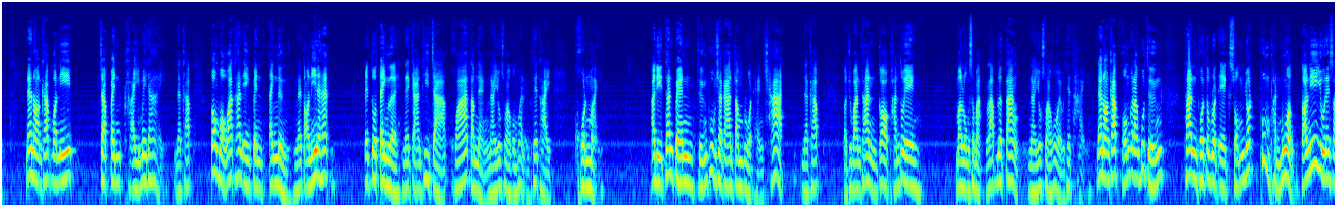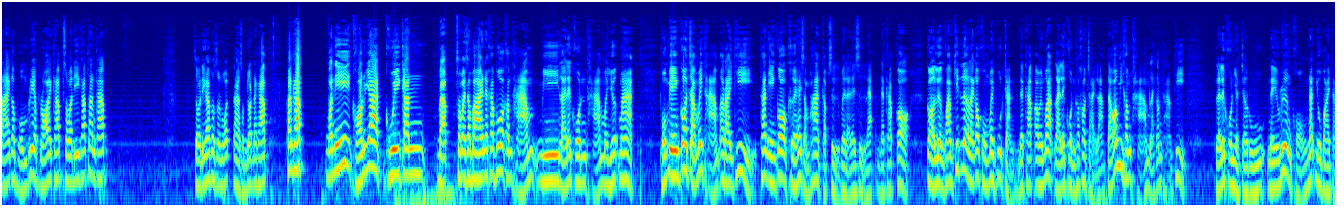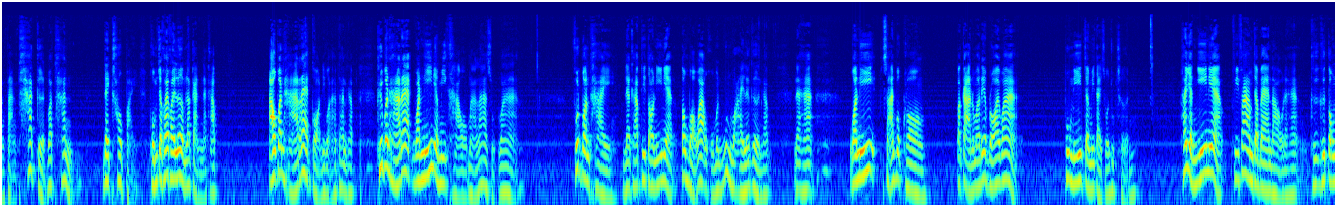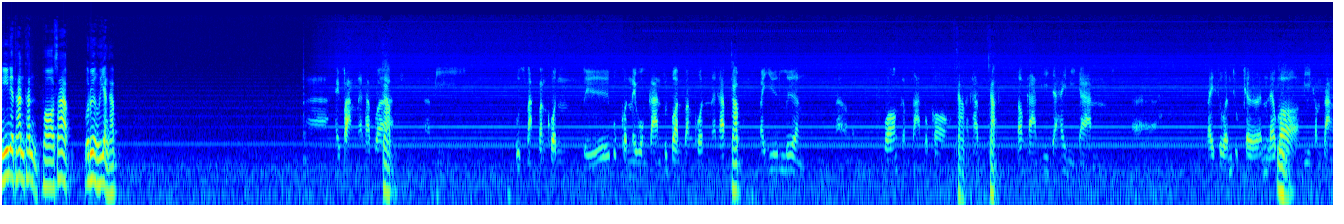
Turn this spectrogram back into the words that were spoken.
แน่นอนครับวันนี้จะเป็นใครไม่ได้นะครับ ต้องบอกว่าท่านเองเป็นเต็งหนึ่งในตอนนี้นะฮะเป็นตัวเต็งเลยในการที่จะคว้าตำแหน่งนายกสมาคมฟุตบอลแห่งประเทศไทยคนใหม่ อดีตท่านเป็นถึงผู้บัญชาการตำรวจแห่งชาตินะครับ ปัจจุบันท่านก็พันตัวเอง มาลงสมัครรับเลือกตั้งนายกสมาคมแห่งประเทศไทย แน่นอนครับ ผมกำลังพูดถึงท่านพลตำรวจเอกสมยศพุ่มพันธ์ม่วง ตอนนี้อยู่ในสายกับผมเรียบร้อยครับ สวัสดีครับท่านครับ สวัสดีครับท่านสมยศสมยศนะครับ ท่านครับ วันนี้ขออนุญาตคุยกันแบบสบายๆนะครับเพราะว่าคำถามมีหลายๆคนถามมาเยอะมาก ผมเองก็จะไม่ถามอะไรที่ท่านเองก็เคยให้สัมภาษณ์กับสื่อไปหลายๆสื่อแล้วนะครับ ก็ ก็เรื่องความคิดเรื่องอะไรก็คงไม่พูดกันนะครับ เอาเป็นว่าหลายๆคนเขาเข้าใจแล้ว แต่ว่ามีคำถามหลายคำถามที่หลายๆคนอยากจะรู้ในเรื่องของนโยบายต่างๆ ถ้าเกิดว่าท่านได้เข้าไป ผมจะค่อยๆเริ่มแล้วกันนะครับ เอาปัญหาแรกก่อนดีกว่าครับท่านครับ คือปัญหาแรกวันนี้เนี่ยมีข่าวออกมาล่าสุดว่า ฟุตบอลไทยนะครับ ที่ตอนนี้เนี่ยต้องบอกว่าโอ้โหมันวุ่นวายเหลือเกินครับนะฮะวันนี้ศาลปกครองประกาศออกมาเรียบร้อยว่า พรุ่งนี้จะมีไต่สวนฉุกเฉิน ถ้าอย่างนี้เนี่ยฟีฟ่ามันจะแบนเรานะฮะ คือคือตรงนี้เนี่ยท่านท่านพอทราบเรื่องหรือยังครับให้ฟังนะครับว่าครับมีผู้สมัครบางคน หรือบุคคลในวงการฟุตบอลบางคนนะครับ ครับ ไปยื่นเรื่องอ่าฟ้องกับศาลปกครองครับนะครับ ครับ ต้องการที่จะให้มีการเอ่อไต่สวนฉุกเฉิน แล้วก็มีคำสั่ง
